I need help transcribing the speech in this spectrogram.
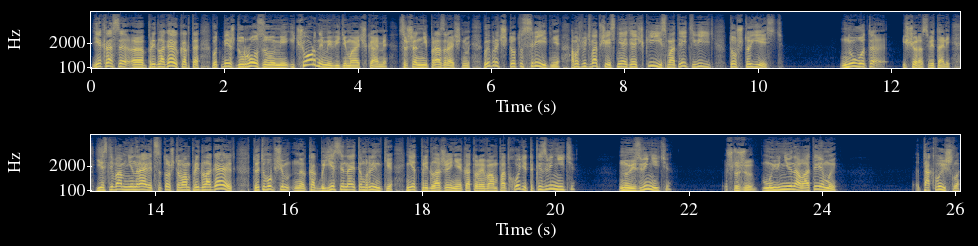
Я как раз предлагаю как-то вот между розовыми и черными, видимо, очками, совершенно непрозрачными, выбрать что-то среднее. А может быть, вообще снять очки и смотреть и видеть то, что есть. Ну вот, еще раз, Виталий, если вам не нравится то, что вам предлагают, то это, в общем, как бы, если на этом рынке нет предложения, которое вам подходит, так извините. Ну, извините. Что же, мы не виноватые мы. Так вышло.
